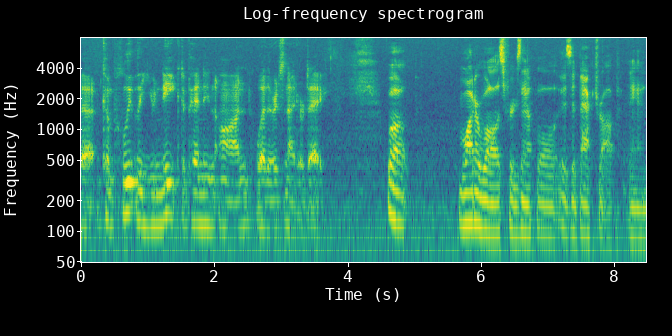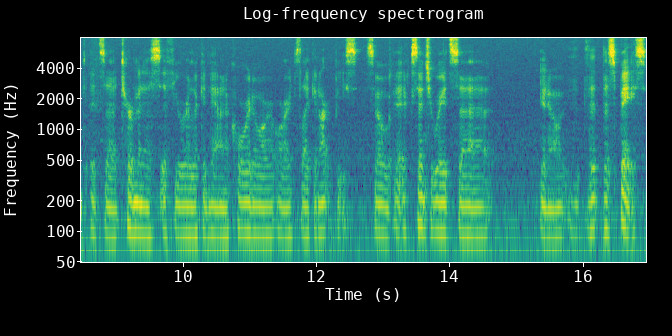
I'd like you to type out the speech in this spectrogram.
uh, completely unique depending on whether it's night or day. Well, water walls, for example, is a backdrop and it's a terminus if you were looking down a corridor or it's like an art piece. So it accentuates uh, you know the, the space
